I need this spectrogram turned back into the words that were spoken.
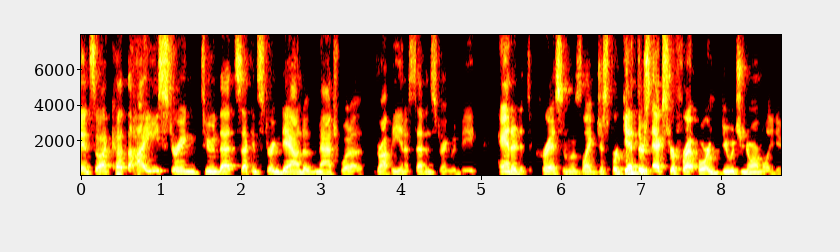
And so I cut the high E string, tuned that second string down to match what a drop E and a seven string would be, handed it to Chris and was like, just forget there's extra fretboard and do what you normally do.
